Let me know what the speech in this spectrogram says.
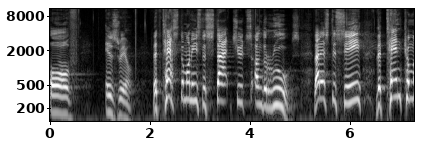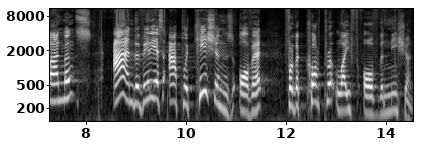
of Israel. The testimonies, the statutes, and the rules. That is to say, the Ten Commandments and the various applications of it for the corporate life of the nation.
